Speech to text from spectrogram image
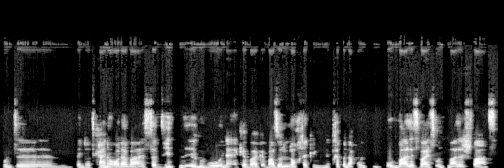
Und äh, wenn dort keine Order war, ist dann hinten irgendwo in der Ecke war, war so ein Loch, da ging eine Treppe nach unten. Oben war alles weiß, unten war alles schwarz.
